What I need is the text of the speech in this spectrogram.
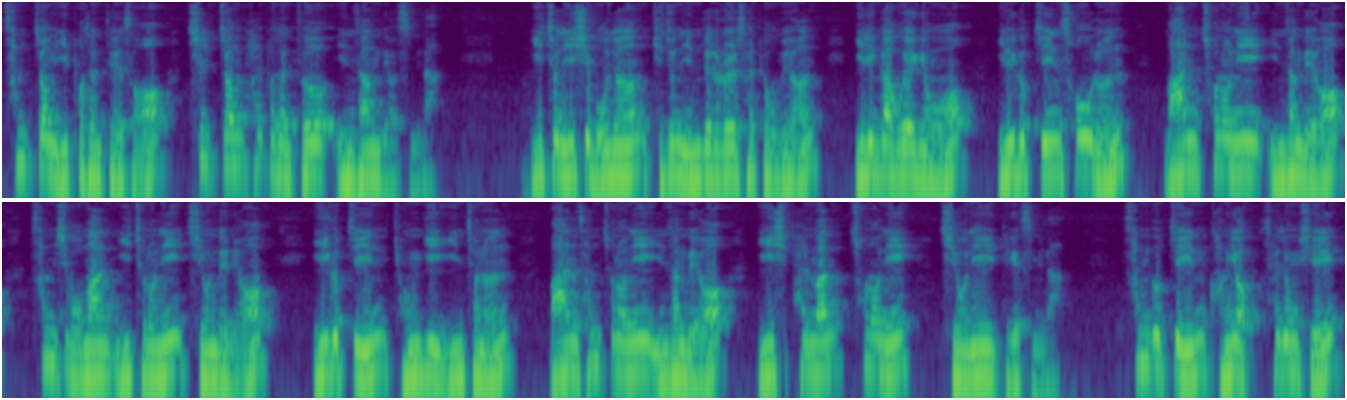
3.2%에서 7.8% 인상되었습니다. 2025년 기준 임대료를 살펴보면 1인 가구의 경우 1급지인 서울은 11,000원이 인상되어 35만 2천원이 지원되며 2급지인 경기 인천은 13,000원이 인상되어 28만 1천원이 지원이 되겠습니다. 3급지인 광역 세종시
